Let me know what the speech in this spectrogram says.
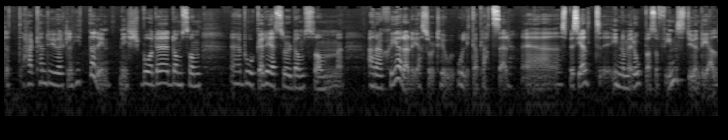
att här kan du ju verkligen hitta din nisch. Både de som eh, bokar resor och de som arrangerar resor till olika platser. Eh, speciellt inom Europa så finns det ju en del,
